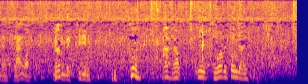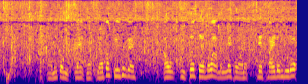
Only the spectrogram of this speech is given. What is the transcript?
เดี๋ยวล้างก่อนไม่กินไปขี้ดิน อะนะครับนี่ถือว่าเป็นต้นใหญ่อันนี้ต้นแรกนะเดี๋ยวต้องปีนขึ้นไป เอาอีกเพิ่มเติมเพราะว่ามันไม่พอนะเด็ดใบดมดูด้วย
